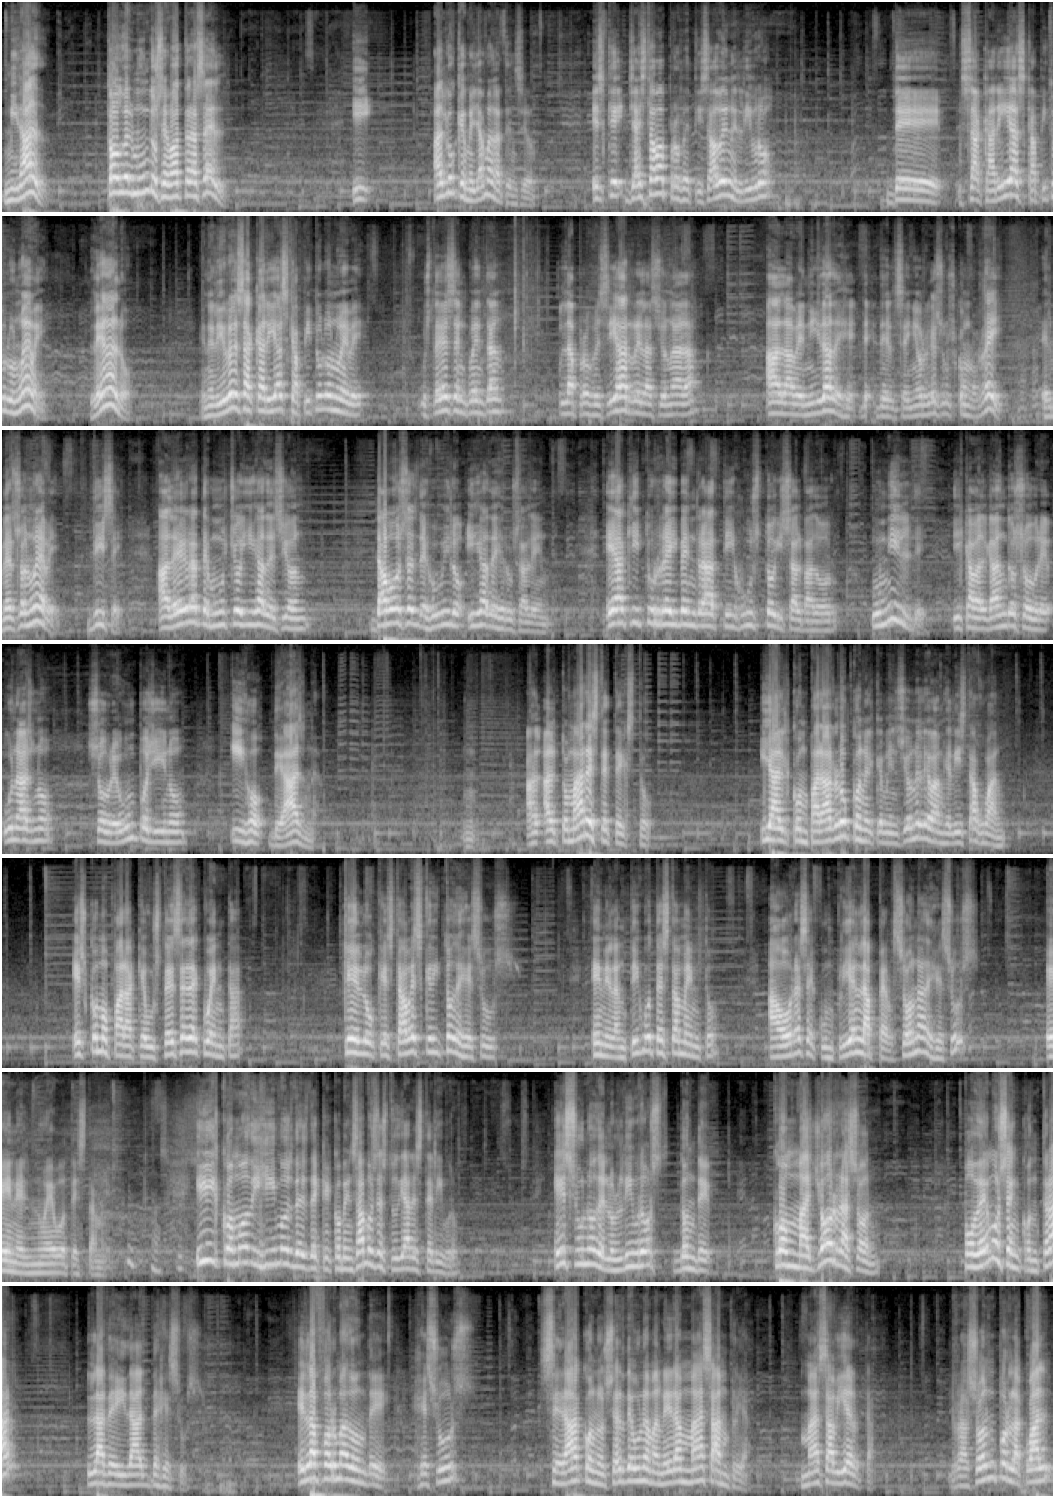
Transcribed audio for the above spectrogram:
Mirad, todo el mundo se va tras él. Y algo que me llama la atención es que ya estaba profetizado en el libro de Zacarías capítulo 9. Léalo. En el libro de Zacarías capítulo 9, ustedes encuentran la profecía relacionada a la venida de, de, del Señor Jesús como rey. El verso 9 dice, Alégrate mucho, hija de Sión, da voces de júbilo, hija de Jerusalén. He aquí tu rey vendrá a ti justo y salvador, humilde y cabalgando sobre un asno, sobre un pollino, hijo de asna. Al, al, tomar este texto y al compararlo con el que menciona el evangelista Juan, es como para que usted se dé cuenta que lo que estaba escrito de Jesús en el Antiguo Testamento ahora se cumplía en la persona de Jesús en el Nuevo Testamento. Y como dijimos desde que comenzamos a estudiar este libro, es uno de los libros donde con mayor razón podemos encontrar la deidad de Jesús. Es la forma donde Jesús se da a conocer de una manera más amplia, más abierta, razón por la cual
